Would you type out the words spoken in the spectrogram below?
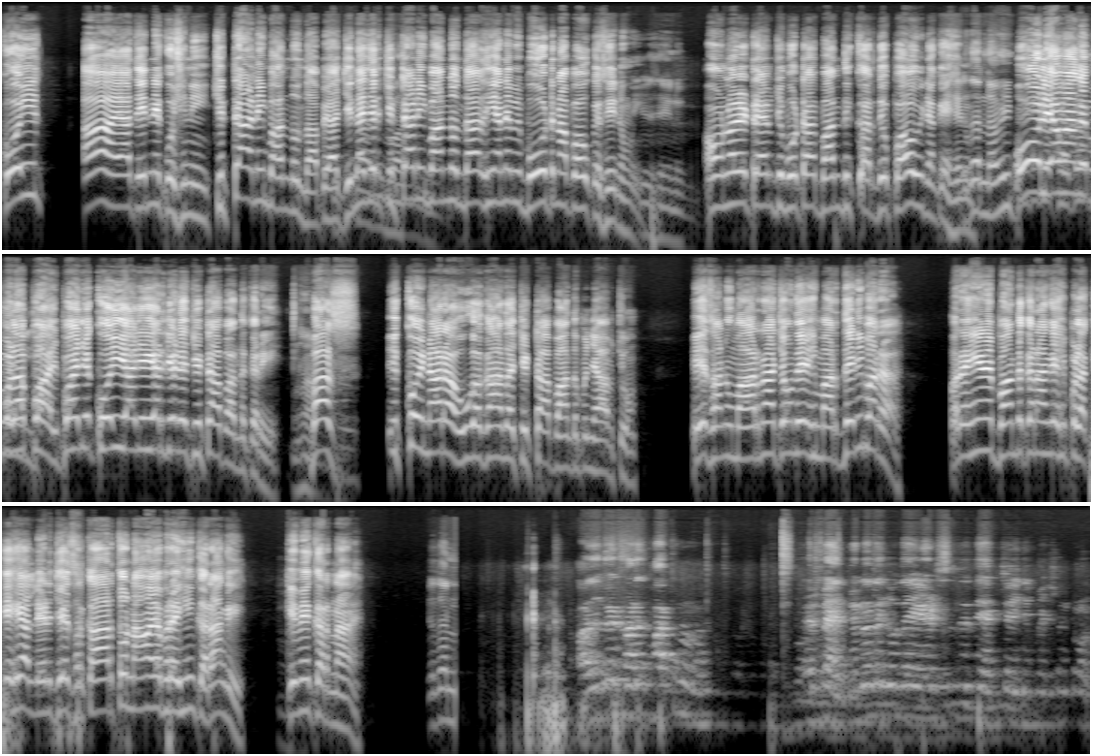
ਕੋਈ ਆ ਆਇਆ ਤੇ ਇਹਨੇ ਕੁਛ ਨਹੀਂ ਚਿੱਟਾ ਨਹੀਂ ਬੰਦ ਹੁੰਦਾ ਪਿਆ। ਜਿੰਨਾ ਚਿਰ ਚਿੱਟਾ ਨਹੀਂ ਬੰਦ ਹੁੰਦਾ ਅਸੀਂ ਇਹਨੇ ਵੀ ਵੋਟ ਨਾ ਪਾਓ ਕਿਸੇ ਨੂੰ ਵੀ। ਕਿਸੇ ਨੂੰ ਆਉਣ ਵਾਲੇ ਟਾਈਮ 'ਚ ਵੋਟਾਂ ਬੰਦ ਕਰ ਦਿਓ ਪਾਓ ਹੀ ਨਾ ਕਿਸੇ ਨੂੰ। ਉਹ ਲਿਆਵਾਂਗੇ ਭਲਾ। ਭਾਜਪਾ ਜੇ ਕੋਈ ਆ ਜਾਏ ਯਾਰ ਜਿਹੜੇ ਚਿੱਟਾ ਬੰਦ ਕਰੇ। ਬਸ ਇੱਕੋ ਹੀ ਨਾਰਾ ਹੋਊਗਾ ਗਾਂ ਦਾ ਚਿੱਟਾ ਬੰਦ ਪੰਜਾਬ 'ਚੋਂ। ਇਹ ਸਾਨੂੰ ਮਾਰਨਾ ਚਾਹੁੰਦੇ ਅਸੀਂ ਮਰਦੇ ਨਹੀਂ ਪਰ ਪਰ ਅਸੀਂ ਇਹਨੇ ਬੰਦ ਕਰਾਂਗੇ ਅਸੀਂ ਭਲਾ ਕਿਸੇ ਹੱਲੇ ਜੇ ਸਰਕਾਰ ਤੋਂ ਨਾ ਹੋਇਆ ਫਿਰ ਅਸੀਂ ਕਰਾਂਗੇ। ਕਿਵੇਂ ਕਰਨਾ ਹੈ? ਅੱਜ ਕੋਈ ਖੜ ਖੱਕ ਨਾ ਇਹ ਭੈਣ ਚੋਂ ਦੇ ਤੇ ਐਚਆਈ ਦੇ ਪੇਸ਼ੈਂਟ ਹੋਣ।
